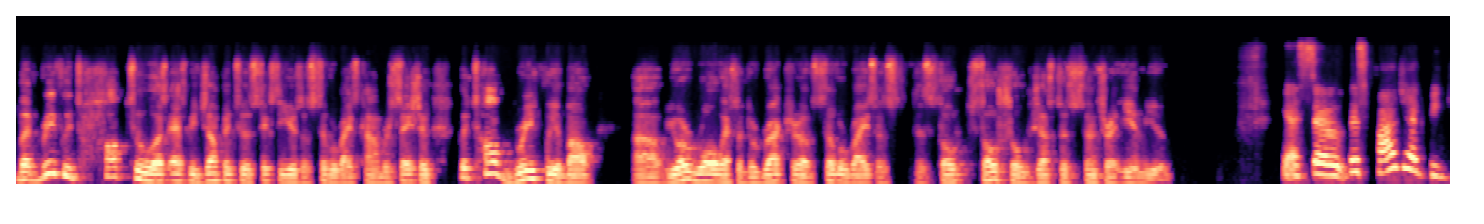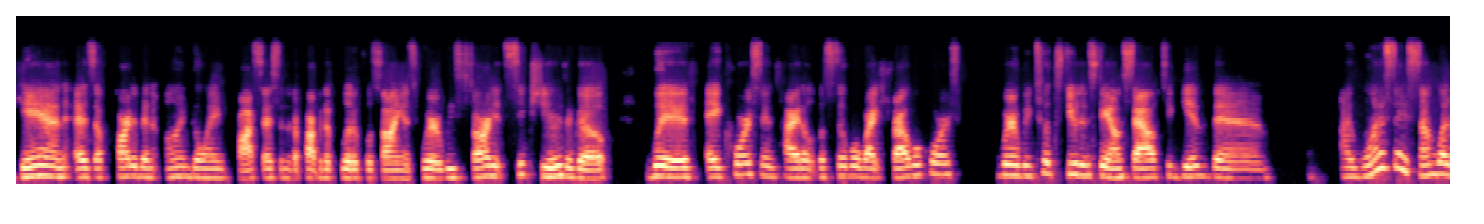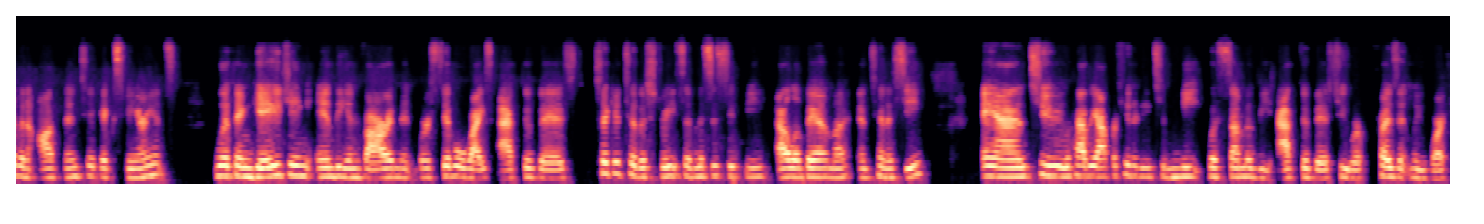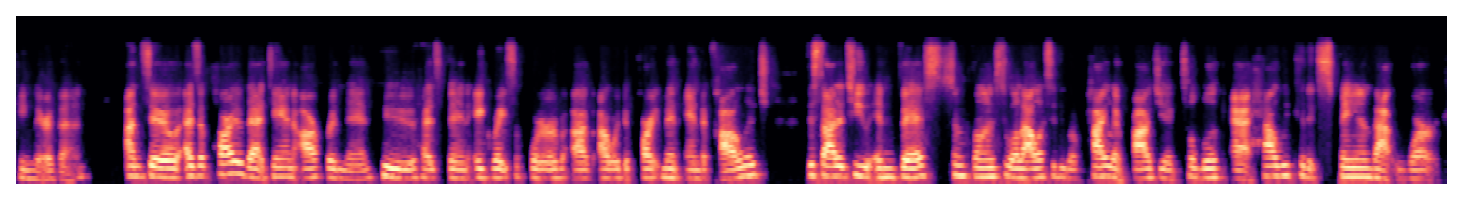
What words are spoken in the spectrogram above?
But briefly talk to us as we jump into the 60 years of civil rights conversation, but talk briefly about uh, your role as a director of civil rights at the so- Social Justice Center at EMU. Yes, so this project began as a part of an ongoing process in the Department of Political Science, where we started six years ago with a course entitled the Civil Rights Travel Course, where we took students down south to give them I want to say, somewhat of an authentic experience with engaging in the environment where civil rights activists took it to the streets of Mississippi, Alabama, and Tennessee, and to have the opportunity to meet with some of the activists who were presently working there then. And so, as a part of that, Dan Offerman, who has been a great supporter of, of our department and the college, decided to invest some funds to allow us to do a pilot project to look at how we could expand that work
